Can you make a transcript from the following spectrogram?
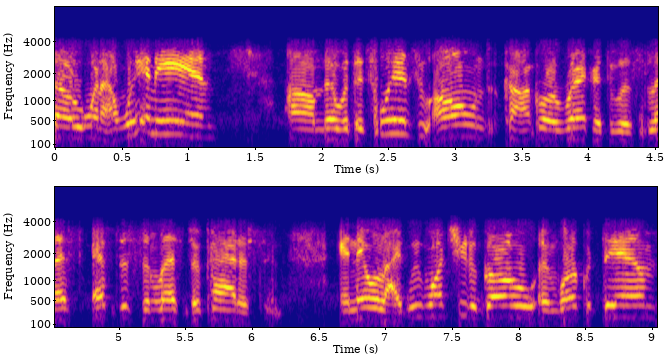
so when I went in, um, there were the twins who owned Concord Records. It was Les Estes and Lester Patterson, and they were like, we want you to go and work with them.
